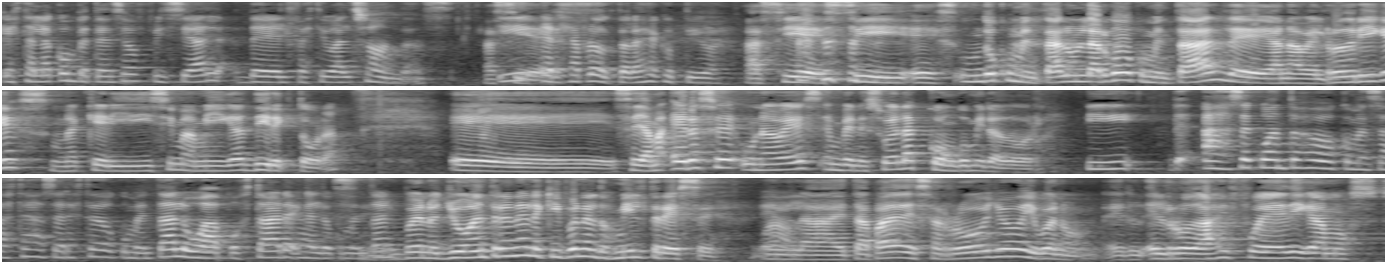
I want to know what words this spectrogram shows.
que está en la competencia oficial del Festival Sundance. Así y es. eres la productora ejecutiva. Así es, sí, es un documental, un largo documental de Anabel Rodríguez, una queridísima amiga directora. Eh, se llama Érase una vez en Venezuela, Congo Mirador. ¿Y hace cuánto comenzaste a hacer este documental o a apostar en el documental? Bueno, yo entré en el equipo en el 2013, Wow. en la etapa de desarrollo y bueno, el, el rodaje fue, digamos,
